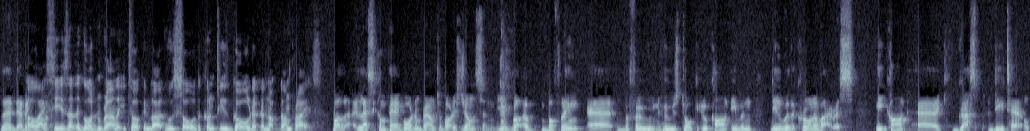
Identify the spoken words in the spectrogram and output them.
the debit Oh, card. I see. Is that the Gordon Brown that you're talking about who sold the country's gold at a knockdown price? Well, let's compare Gordon Brown to Boris Johnson. You've got a buffling uh, buffoon who's talk, who can't even deal with the coronavirus. He can't uh, grasp detail,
